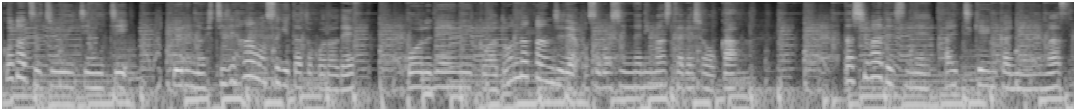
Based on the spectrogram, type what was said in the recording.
5月11日夜の7時半を過ぎたところですゴールデンウィークはどんな感じでお過ごしになりましたでしょうか私はですね愛知県下にあります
